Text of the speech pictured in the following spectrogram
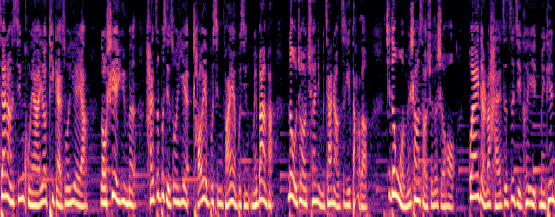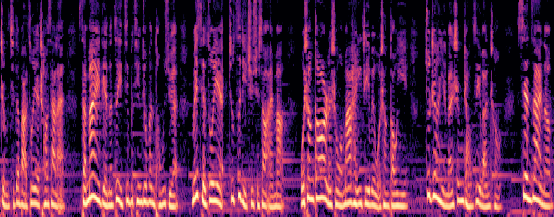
家长辛苦呀，要替改作业呀，老师也郁闷，孩子不写作业，吵也不行，罚也不行，没办法，那我就要劝你们家长自己打了。记得我们上小学的时候，乖一点的孩子自己可以每天整齐的把作业抄下来，散漫一点的自己记不清就问同学，没写作业就自己去学校挨骂。我上高二的时候，我妈还一直以为我上高一，就这样野蛮生长，自己完成。现在呢？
